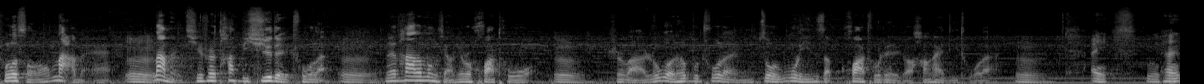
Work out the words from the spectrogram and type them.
除了索隆，娜美，嗯，娜美其实她必须得出来，嗯因为她的梦想就是画图，嗯是吧？如果她不出来，你坐屋里你怎么画出这个航海地图来？嗯，哎，你看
